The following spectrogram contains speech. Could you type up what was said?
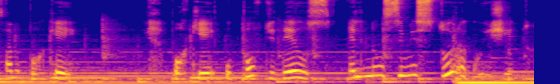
Sabe por quê? Porque o povo de Deus, ele não se mistura com o Egito.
